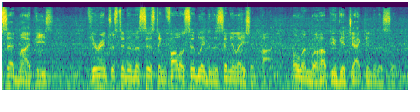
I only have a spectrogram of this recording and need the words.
I've said my piece. If you're interested in assisting, follow Sibley to the simulation pod. Olin will help you get jacked into the sim.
